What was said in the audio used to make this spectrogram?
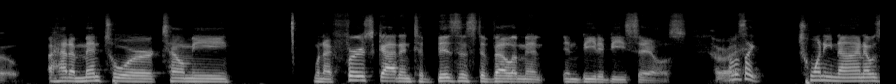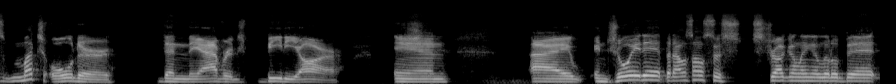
uh, I had a mentor tell me when I first got into business development in B2B sales. Right. I was like 29. I was much older than the average BDR and I enjoyed it, but I was also struggling a little bit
